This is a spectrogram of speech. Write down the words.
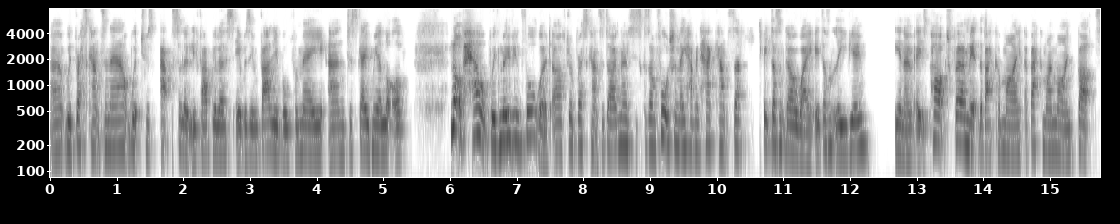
uh, with breast cancer now, which was absolutely fabulous. It was invaluable for me and just gave me a lot of lot of help with moving forward after a breast cancer diagnosis. Because unfortunately, having had cancer, it doesn't go away. It doesn't leave you. You know, it's parked firmly at the back of my back of my mind, but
